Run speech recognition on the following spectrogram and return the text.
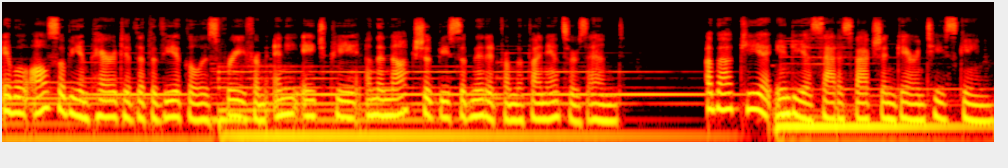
It will also be imperative that the vehicle is free from any HP and the NOC should be submitted from the financer's end. About Kia India Satisfaction Guarantee Scheme.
